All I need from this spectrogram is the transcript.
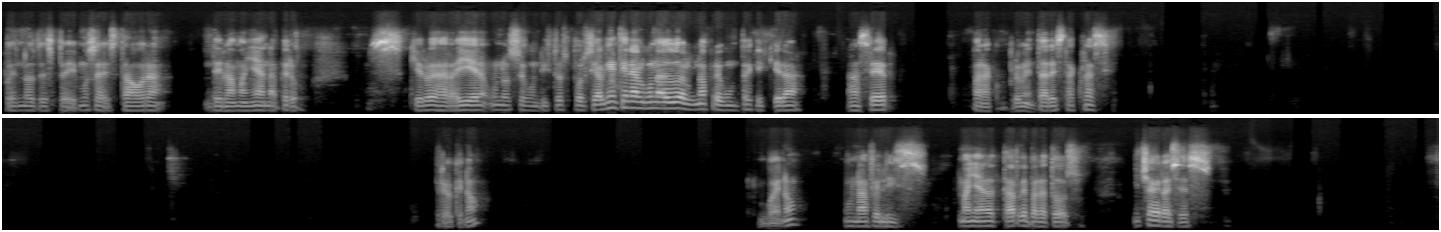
pues nos despedimos a esta hora de la mañana, pero quiero dejar ahí unos segunditos por si alguien tiene alguna duda, alguna pregunta que quiera hacer para complementar esta clase. Creo que no. Bueno, una feliz mañana tarde para todos. Muchas gracias.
